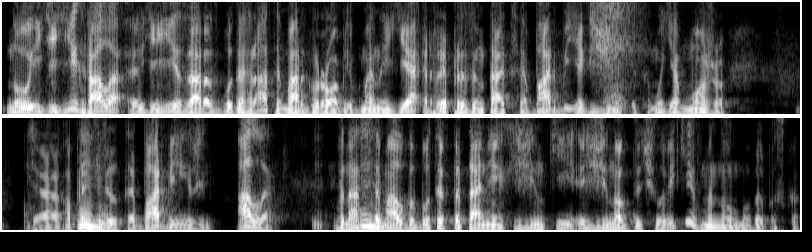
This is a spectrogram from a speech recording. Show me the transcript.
Ну, її грала, її зараз буде грати Марго Робі. В мене є репрезентація Барбі як жінки, тому я можу е, оприділити Барбі як жінку. Але в нас це мало би бути в питаннях жінки, жінок до чоловіків в минулому випуску.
